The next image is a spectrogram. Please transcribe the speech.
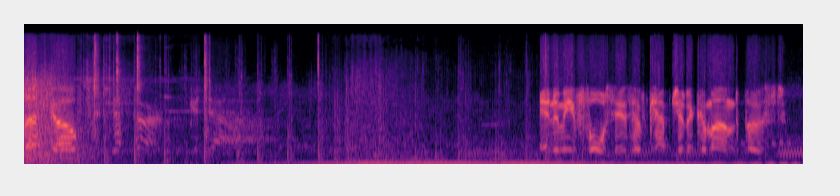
Let's go. Enemy forces have captured a command post.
